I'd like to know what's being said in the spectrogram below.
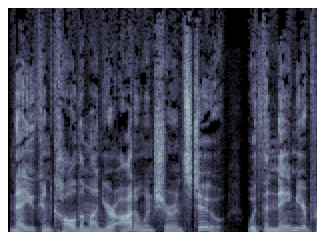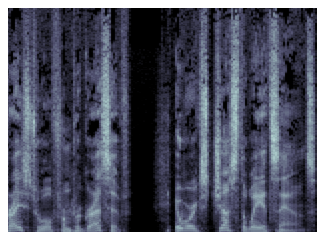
Now you can call them on your auto insurance too with the Name Your Price tool from Progressive. It works just the way it sounds.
